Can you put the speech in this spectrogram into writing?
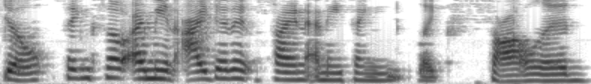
don't think so. I mean, I didn't find anything like solid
